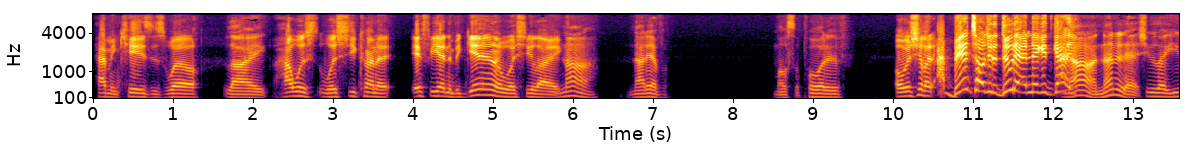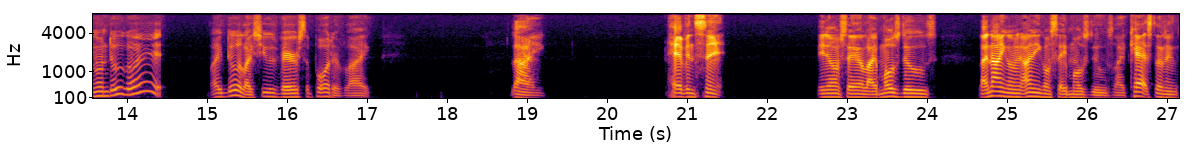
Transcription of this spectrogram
having kids as well. Like, How was was she kind of iffy in the beginning, or was she like, nah, not ever. Most supportive. Or was she like, I been told you to do that, nigga? Got Nah, none of that. She was like, "You gonna do it? Go ahead, like do it." Like she was very supportive. Like, like heaven sent. You know what I'm saying? Like most dudes, like I ain't gonna, I ain't gonna say most dudes. Like cats done, like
